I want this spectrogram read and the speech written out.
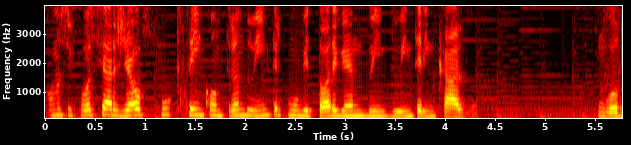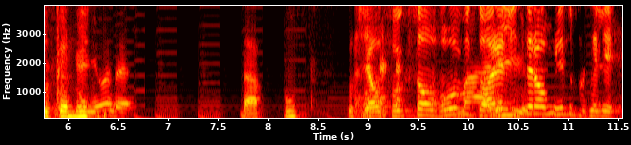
Como se fosse Argel Fux reencontrando o Inter com o Vitória e ganhando do, Inter em casa. Um gol do Canu Ganhou, né? da puta. Já o Fux salvou o Marinho. Vitória literalmente, porque ele,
